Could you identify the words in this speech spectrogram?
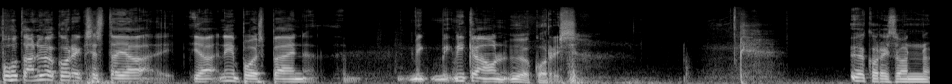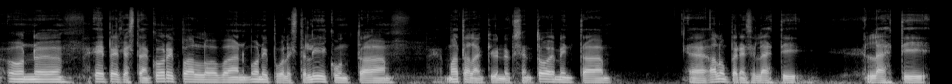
puhutaan yökoriksesta ja, ja niin poispäin. Mikä on yökoris? Yökoris on, on ei pelkästään koripalloa, vaan monipuolista liikuntaa, matalan kynnyksen toimintaa. Alun perin se lähti, lähti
